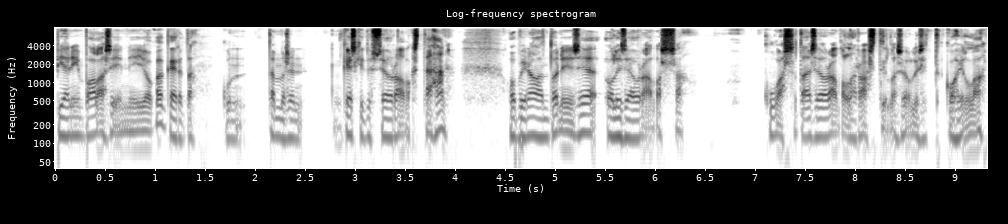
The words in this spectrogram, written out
pieniin palasiin, niin joka kerta, kun tämmöisen keskitys seuraavaksi tähän opin antoi, niin se oli seuraavassa kuvassa tai seuraavalla rastilla se oli sitten kohillaan.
